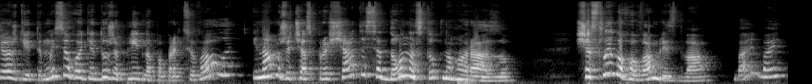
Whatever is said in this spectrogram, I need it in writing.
Що ж, діти, ми сьогодні дуже плідно попрацювали і нам вже час прощатися до наступного разу. Щасливого вам Різдва! Бай-бай!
